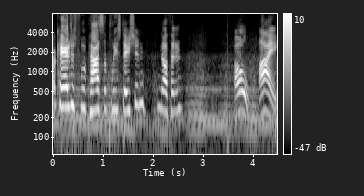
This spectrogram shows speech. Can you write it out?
Okay, I just flew past the police station. Nothing. Oh, hi.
